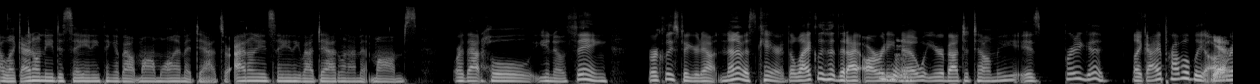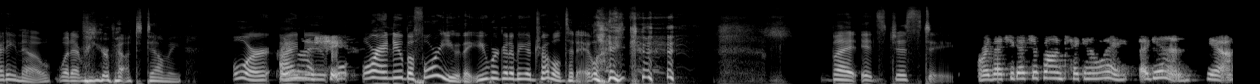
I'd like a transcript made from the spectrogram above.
like, I don't need to say anything about mom while I'm at dad's, or I don't need to say anything about dad when I'm at mom's, or that whole, you know, thing. Berkli's figured out. None of us care. The likelihood that I already mm-hmm. know what you're about to tell me is pretty good. Like I probably yeah. already know whatever you're about to tell me. Or I knew or, or, I knew before you that you were going to be in trouble today. Like But it's just or that you got your phone taken away again. Yeah.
